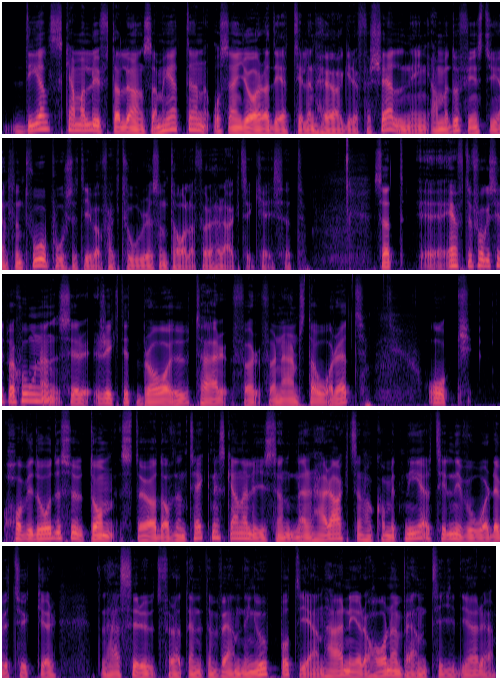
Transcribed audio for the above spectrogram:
dels kan man lyfta lönsamheten och sen göra det till en högre försäljning. Ja, men då finns det egentligen två positiva faktorer som talar för det här aktiecaset. Så att eh, efterfrågesituationen ser riktigt bra ut här för, för närmsta året. Och har vi då dessutom stöd av den tekniska analysen när den här aktien har kommit ner till nivåer där vi tycker den här ser ut för att en liten vändning uppåt igen. Här nere har den vänt tidigare.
